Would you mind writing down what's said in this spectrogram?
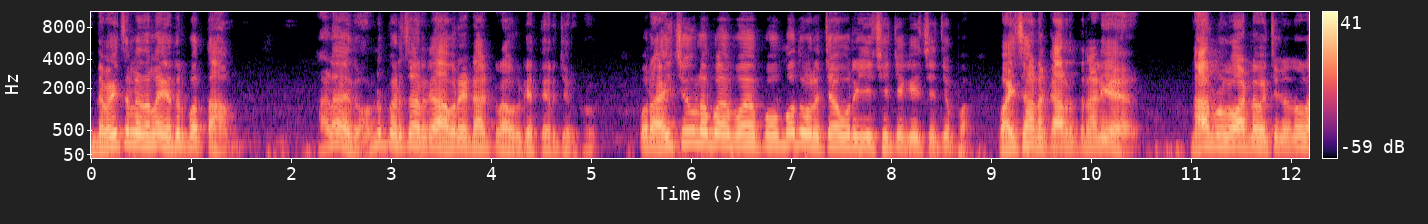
இந்த வயசில் இதெல்லாம் எதிர்பார்த்தான் ஆகும் ஆனால் இது ஒன்றும் பெருசாக இருக்கா? அவரே டாக்டர் அவருக்கே தெரிஞ்சிருக்கும். ஒரு ஐசியூவில் போ போகும்போது ஒரு ச ஒரு இசிச்சு கிசிச்சு ப- வயசான காரணத்தினாலேயே நார்மல் வார்டில் வச்சுக்கிறதோட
